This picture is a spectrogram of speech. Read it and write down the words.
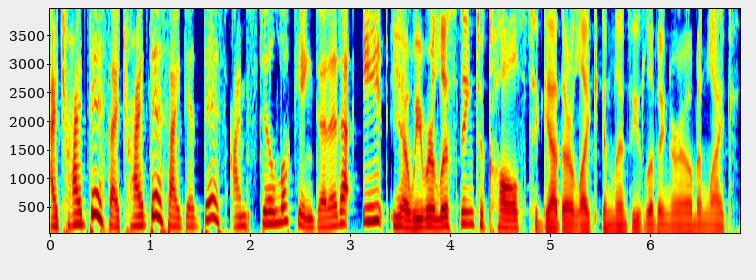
I tried this, I tried this, I did this, I'm still looking, da da da. It Yeah, we were listening to calls together, like in Lindsay's living room, and like,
